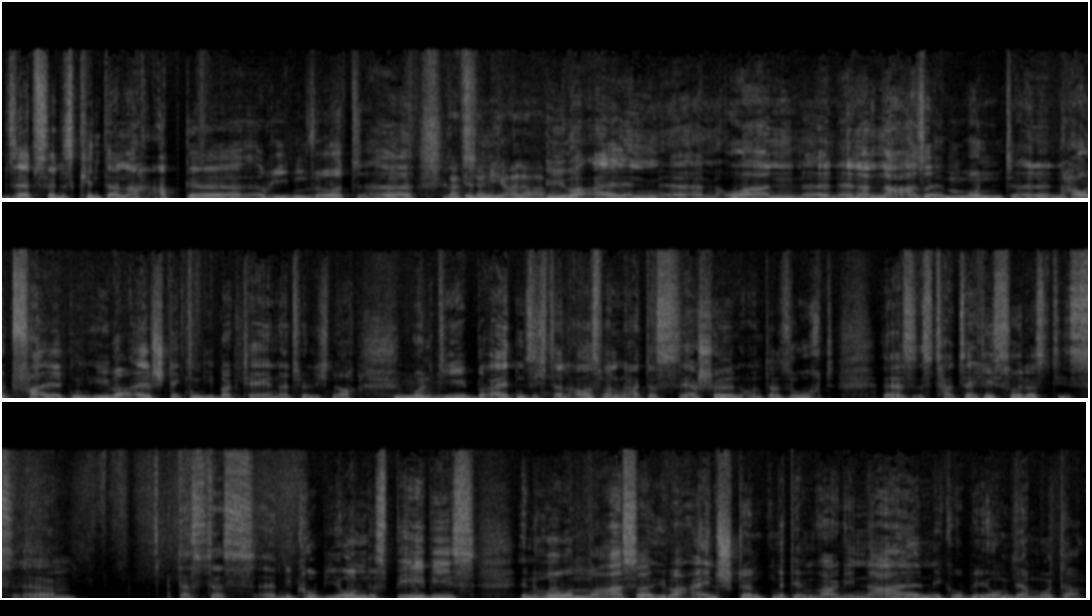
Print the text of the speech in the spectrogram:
selbst wenn das Kind danach abgerieben wird, äh, in, ja nicht alle ab. überall in äh, Ohren, in, in, der Nase, im Mund, in Hautfalten, überall stecken die Bakterien natürlich noch. Mhm. Und die breiten sich dann aus. Man hat das sehr schön untersucht. Es ist tatsächlich so, dass dies ähm, dass das äh, Mikrobiom des Babys in hohem Maße übereinstimmt mit dem vaginalen Mikrobiom der Mutter.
